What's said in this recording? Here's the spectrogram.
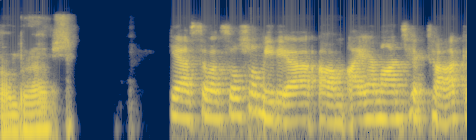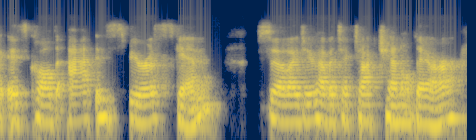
um, perhaps. Yeah, so on social media, um, I am on TikTok. It's called at Inspira Skin. So I do have a TikTok channel there.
